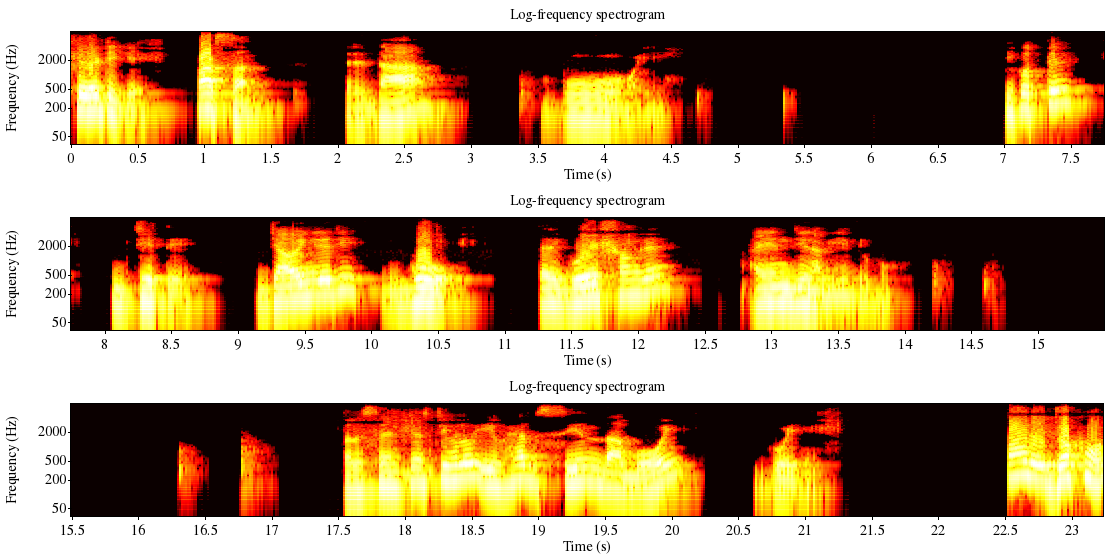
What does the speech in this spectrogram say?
ছেলেটিকে। পার্সন দা বয় কি করতে? যেতে। যাও ইংরেজি, গো। তাহলে গো এর সঙ্গে আইএনজি লাগিয়ে দেব। তাহলে সেন্টেন্সটি হলো ইউ হ্যাভ সিন দা বই গোয়িং তাহলে যখন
